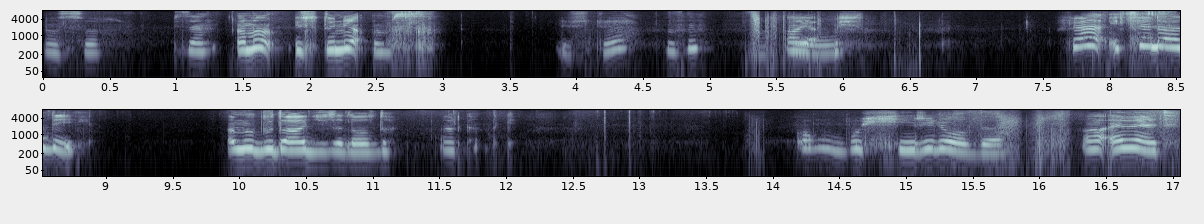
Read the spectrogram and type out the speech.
Nasıl? Güzel. Ama üstünü yapmamışsın. Üstü. Aa yapmış. Fena, hiç fena değil. Ama bu daha güzel oldu. Arkandaki. Ama bu şirin oldu. Aa evet.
